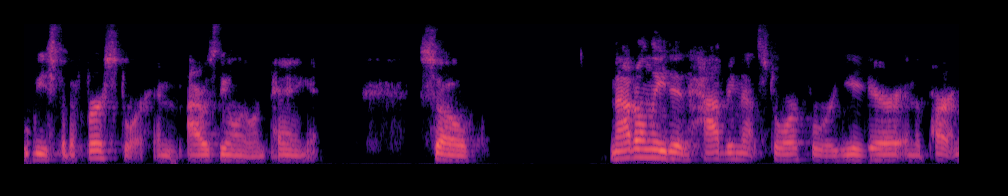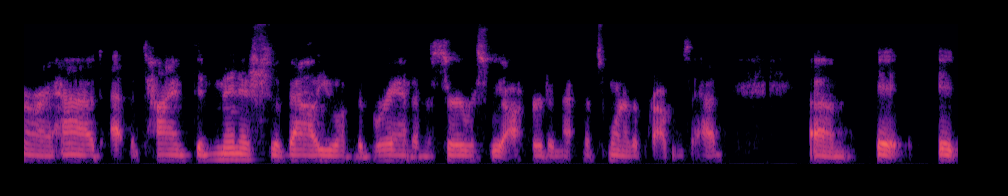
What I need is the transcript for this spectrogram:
lease for the first store, and I was the only one paying it. So not only did having that store for a year and the partner I had at the time diminish the value of the brand and the service we offered, and that, that's one of the problems I had. Um, it it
